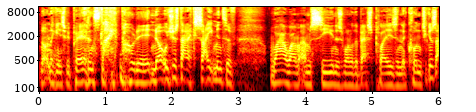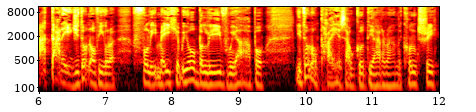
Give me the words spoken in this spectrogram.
Nothing against my parents, like, but uh, no, it was just that excitement of, wow, I'm, I'm seen as one of the best players in the country. Because at that age, you don't know if you're going to fully make it. We all believe we are, but you don't know players how good they are around the country.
